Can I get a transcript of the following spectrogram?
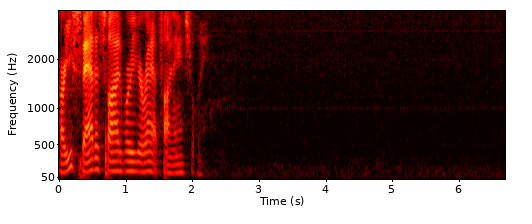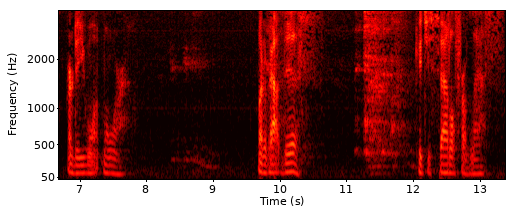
Are you satisfied where you're at financially? Or do you want more? What about this? Could you settle for less?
